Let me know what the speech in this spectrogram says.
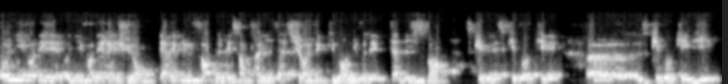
au niveau des, au niveau des régions et avec une forme de décentralisation effectivement au niveau des établissements, ce qu'évoquait euh, ce qu'évoquait Guy,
